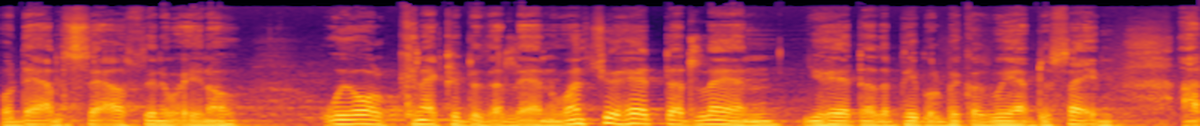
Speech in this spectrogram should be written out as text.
or down south, anyway, you know, we're all connected to that land. Once you hate that land, you hate other people because we have the same uh,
